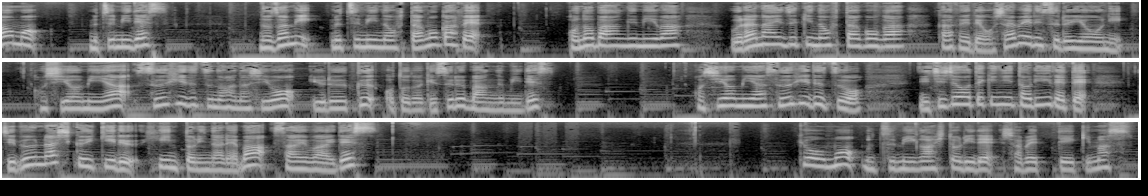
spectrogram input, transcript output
どうもむつみです。のぞみむつみの双子カフェ。この番組は占い好きの双子がカフェでおしゃべりするように星読みや数秘術の話をゆるくお届けする番組です。星読みや数秘術を日常的に取り入れて自分らしく生きるヒントになれば幸いです。今日もむつみが一人で喋っていきます。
